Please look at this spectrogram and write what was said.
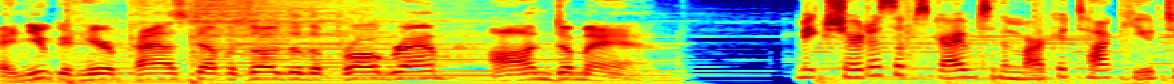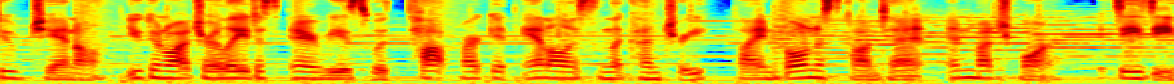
and you can hear past episodes of the program on demand. Make sure to subscribe to the Market Talk YouTube channel. You can watch our latest interviews with top market analysts in the country, find bonus content, and much more. It's easy.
